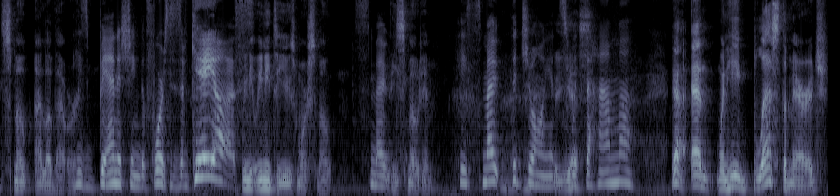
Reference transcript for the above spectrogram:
Smote, I love that word. He's banishing the forces of chaos. We need, we need to use more smote. Smote. He smote him. He smote the giants yes. with the hammer. Yeah, and when he blessed the marriage,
